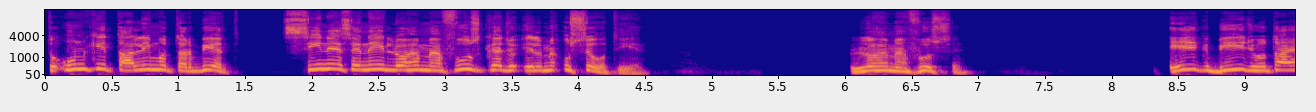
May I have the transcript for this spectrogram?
تو ان کی تعلیم و تربیت سینے سے نہیں، لوہے محفوظ کا جو علم ہے، اس سے ہوتی ہے۔ لوہے محفوظ سے۔ ایک بیج ہوتا ہے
